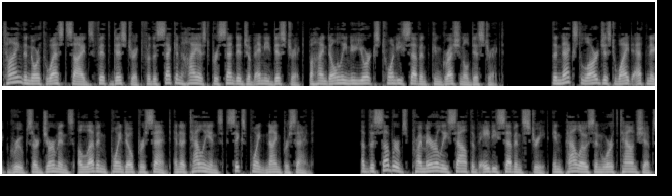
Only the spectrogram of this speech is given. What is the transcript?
tying the Northwest Side's 5th district for the second highest percentage of any district, behind only New York's 27th congressional district. The next largest white ethnic groups are Germans 11.0% and Italians 6.9%. Of the suburbs primarily south of 87th Street in Palos and Worth townships,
